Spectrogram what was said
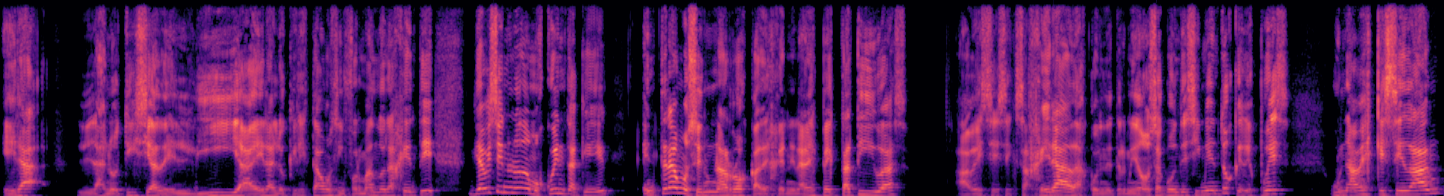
era la noticia del día, era lo que le estábamos informando a la gente. Y a veces no nos damos cuenta que entramos en una rosca de generar expectativas, a veces exageradas con determinados acontecimientos, que después, una vez que se dan,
